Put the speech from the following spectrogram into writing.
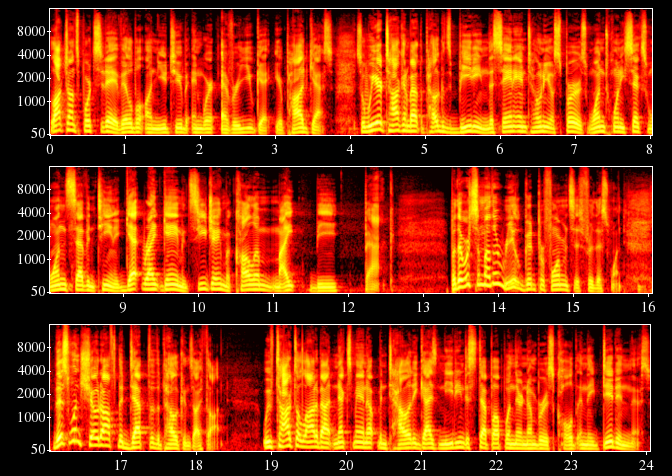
Locked On Sports Today, available on YouTube and wherever you get your podcasts. So we are talking about the Pelicans beating the San Antonio Spurs 126 117, a get right game, and CJ McCollum might be back. But there were some other real good performances for this one. This one showed off the depth of the Pelicans, I thought. We've talked a lot about next man up mentality, guys needing to step up when their number is called, and they did in this.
